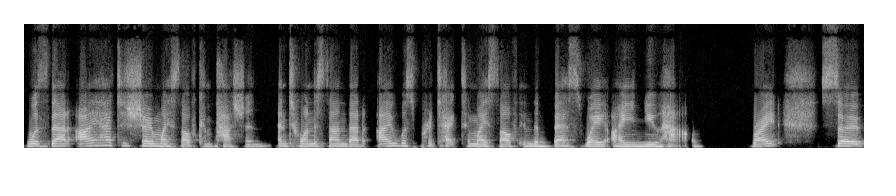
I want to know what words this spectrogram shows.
was that I had to show myself compassion and to understand that I was protecting myself in the best way I knew how. Right. So,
